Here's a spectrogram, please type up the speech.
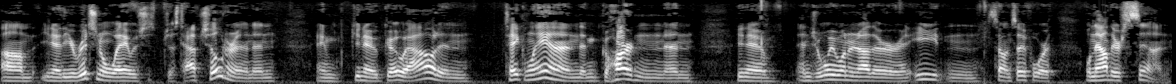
Um, you know, the original way was just, just have children and, and, you know, go out and take land and garden and, you know, enjoy one another and eat and so on and so forth. Well, now there's sin.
